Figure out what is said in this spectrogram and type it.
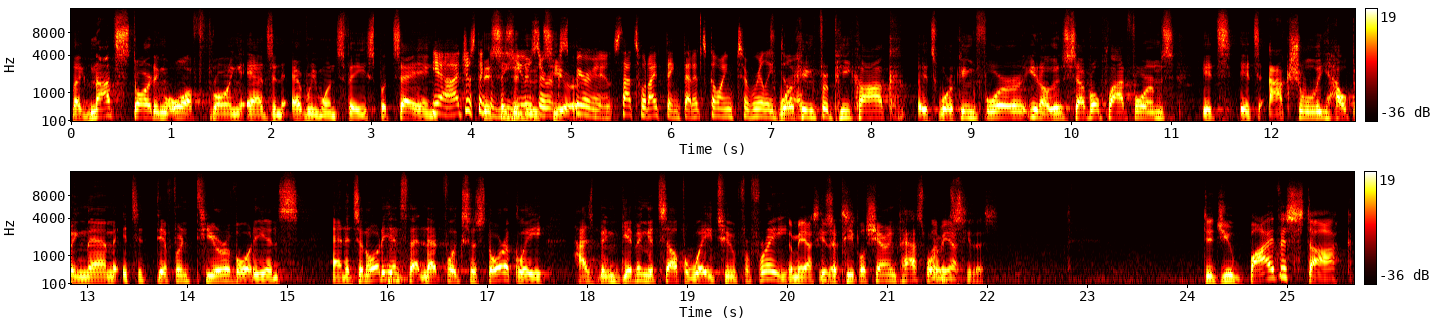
Like not starting off throwing ads in everyone's face, but saying, Yeah, I just think this of is the a user experience. That's what I think that it's going to really It's working for Peacock. It's working for you know there's several platforms. It's it's actually helping them. It's a different tier of audience, and it's an audience that Netflix historically has been giving itself away to for free. Let me ask you These are people sharing passwords. Let me ask you this. Did you buy the stock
